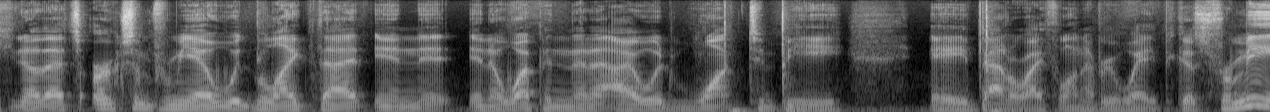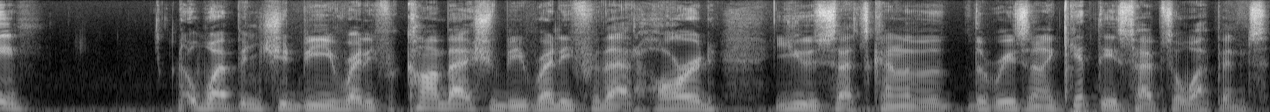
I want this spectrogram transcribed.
you know, that's irksome for me. I would like that in in a weapon that I would want to be a battle rifle in every way. Because for me, a weapon should be ready for combat, should be ready for that hard use. That's kind of the, the reason I get these types of weapons.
